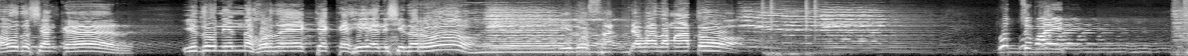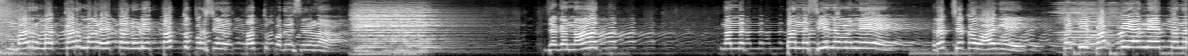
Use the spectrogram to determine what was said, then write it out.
ಹೌದು ಶಂಕರ್ ಇದು ನಿನ್ನ ಹೃದಯಕ್ಕೆ ಕಹಿ ಅನಿಸಿದರು ಇದು ಸತ್ಯವಾದ ಮಾತು. ಹುಚ್ಚು ಬಾಯಿ. ಮರ್ಮ ಕರ್ಮಗಳ ಹೆತ್ತ ನುಡಿ ತತ್ತು ಪರಿಸಿ ತತ್ತು ಪ್ರದೇಶಗಳ. ಜಗನ್ನಾಥ್ ನನ್ನ ತನ್ನ ಶೀಲವನ್ನೇ ರಕ್ಷಕವಾಗಿ ಪತಿ ಭಕ್ತಿಯನ್ನೇ ತನ್ನ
